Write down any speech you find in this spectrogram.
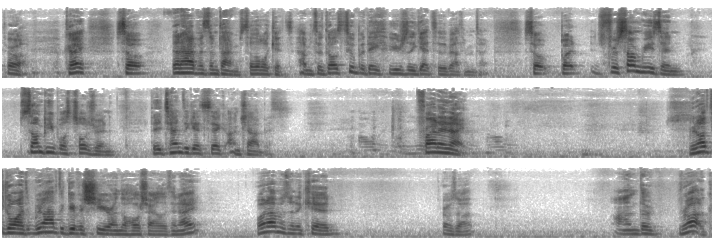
throw up. Okay, so that happens sometimes to little kids. Happens to adults too, but they usually get to the bathroom in time. So, but for some reason, some people's children they tend to get sick on Shabbos, Friday night. We don't have to go on. To, we don't have to give a shiur on the whole shaila tonight. What happens when a kid throws up on the rug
